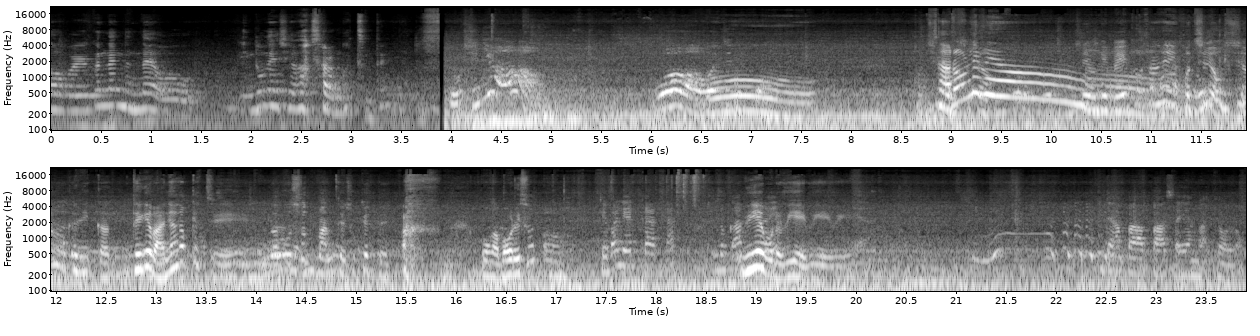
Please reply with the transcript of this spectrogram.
크업을 끝냈는데 어, 인도네시아 사람 같은데 여신이야. 와 오. 잘 어울리세요. 여기 메이크업 선생님 거침이 없죠. 그니까 되게 많이 하셨겠지. 너무 숱 많대 좋겠대. 뭐가 머리숱? 어. 위에 보래 위에 위에 위에. Tidak apa-apa, saya nggak colok.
